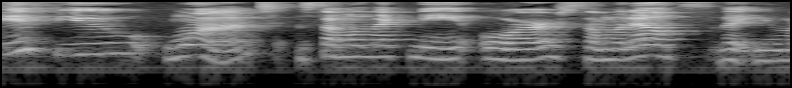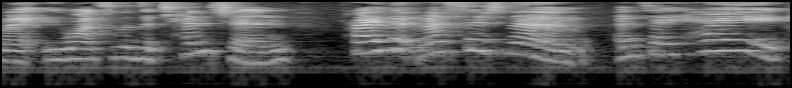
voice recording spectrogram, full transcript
if you want someone like me or someone else that you might you want someone's attention private message them and say hey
